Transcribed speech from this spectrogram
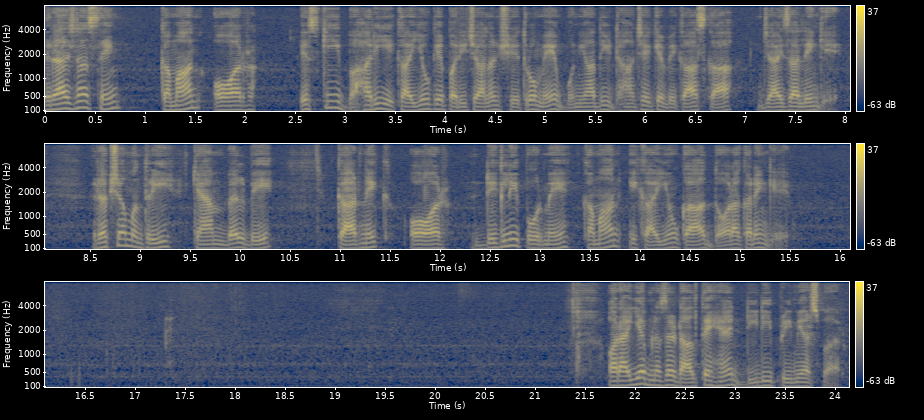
राजनाथ सिंह कमान और इसकी बाहरी इकाइयों के परिचालन क्षेत्रों में बुनियादी ढांचे के विकास का जायजा लेंगे। रक्षा मंत्री कैम्बेल बे, कार्निक और डिगलीपुर में कमान इकाइयों का दौरा करेंगे। और आइए अब नज़र डालते हैं डीडी प्रीमियर्स पर।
